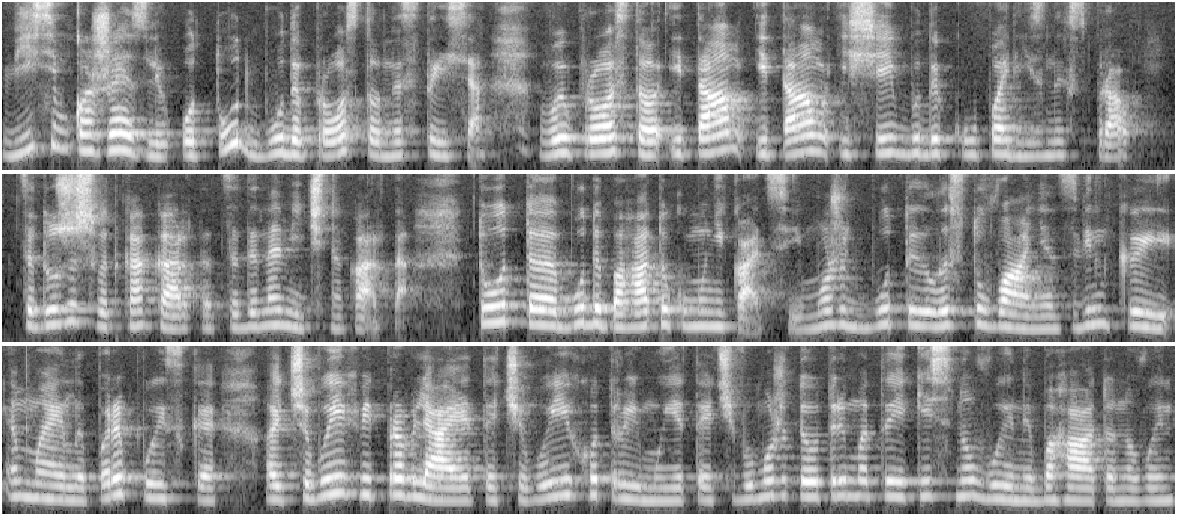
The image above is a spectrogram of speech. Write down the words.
Вісімка жезлів. Отут буде просто нестися. Ви просто і там, і там, і ще й буде купа різних справ. Це дуже швидка карта, це динамічна карта. Тут е, буде багато комунікацій, можуть бути листування, дзвінки, емейли, переписки, е, чи ви їх відправляєте, чи ви їх отримуєте, чи ви можете отримати якісь новини, багато новин,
